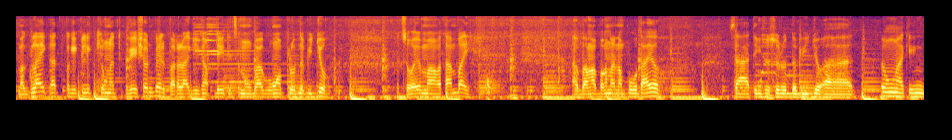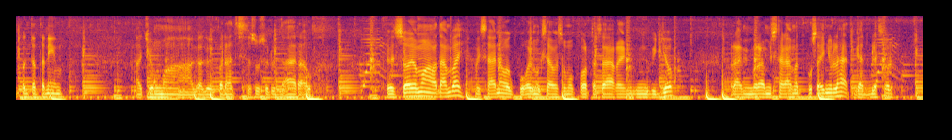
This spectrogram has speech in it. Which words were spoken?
mag like at pag-click yung notification bell para lagi kang updated sa mga bagong upload na video. At so ayun mga katambay abang-abang na lang po tayo sa ating susunod na video at yung aking pagtatanim at yung mga gagawin pa natin sa susunod na araw. So yung mga katambay sana wag po kayo magsama sumuporta sa aking video. Maraming maraming salamat po sa inyo lahat. God bless all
